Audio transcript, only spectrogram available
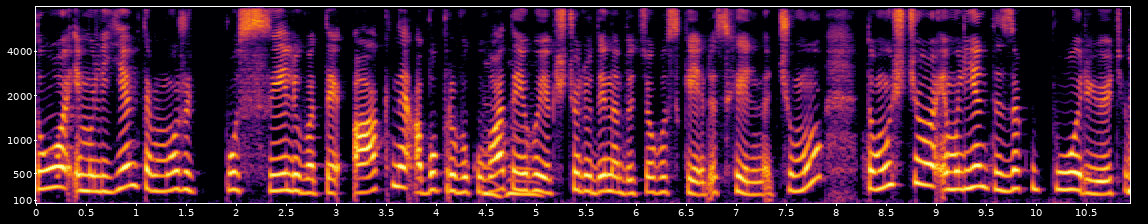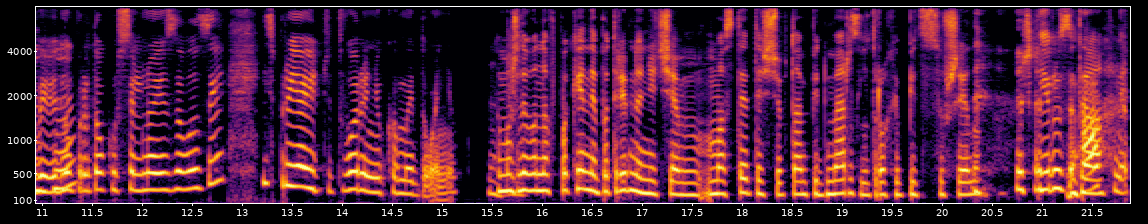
то емолієнти можуть посилювати акне або провокувати Мгм. його, якщо людина до цього схильна. Чому? Тому що емульєнти закупорюють вивідну Мгм. протоку сальної залози і сприяють утворенню комедонів. То, можливо, навпаки, не потрібно нічим мастити, щоб там підмерзло, трохи підсушило. Шкіру з Да. акне.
